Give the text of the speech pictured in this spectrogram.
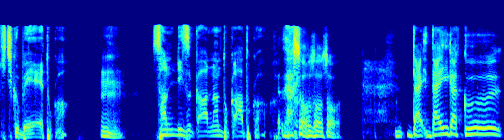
鬼畜米とか、うん。三里塚なんとかとか？そうそうそう。大、大学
